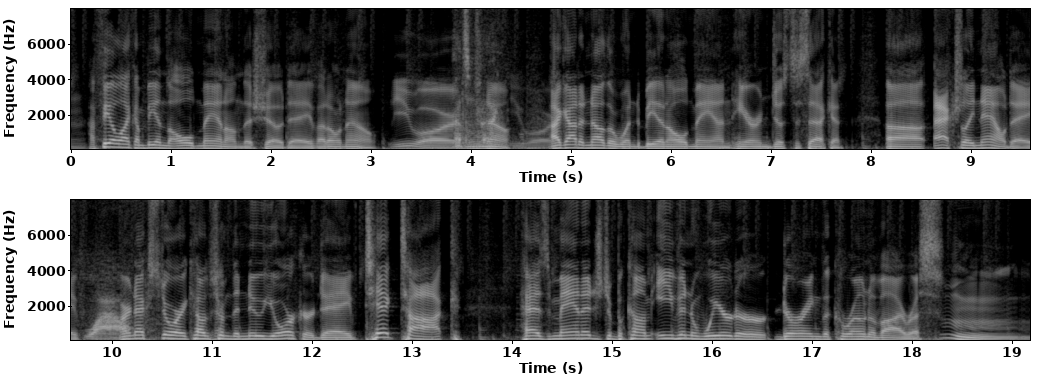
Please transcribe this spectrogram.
Hmm. I feel like I'm being the old man on this show, Dave. I don't know. you are. No. You are. I got another one to be an old man here in just a second. Uh, actually, now, Dave. Wow. Our next story comes from the New Yorker, Dave. TikTok has managed to become even weirder during the coronavirus. Hmm.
